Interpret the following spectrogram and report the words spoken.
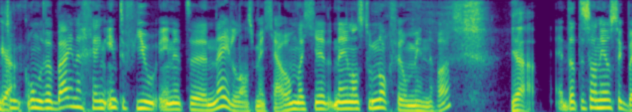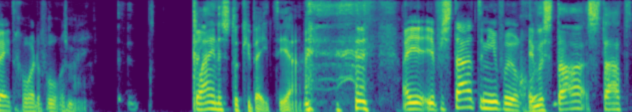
En Ja. toen konden we bijna geen interview in het eh, Nederlands met jou. Omdat je het Nederlands toen nog veel minder was. Ja, En dat is al een heel stuk beter geworden volgens mij. kleine stukje beter, ja. Maar je, je verstaat in ieder geval heel goed. Ik versta staat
